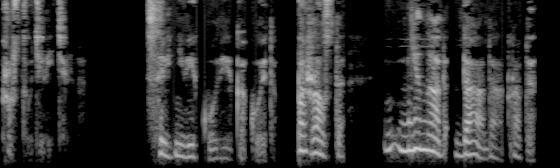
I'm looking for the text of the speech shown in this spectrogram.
Просто удивительно. Средневековье какое-то. Пожалуйста, не надо. Да, да, правда.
